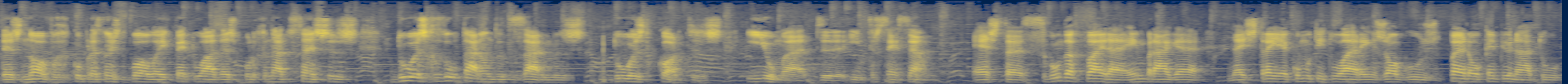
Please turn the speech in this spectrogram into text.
Das nove recuperações de bola efetuadas por Renato Sanches, duas resultaram de desarmes, duas de cortes e uma de interseção. Esta segunda-feira, em Braga, na estreia como titular em jogos para o campeonato,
